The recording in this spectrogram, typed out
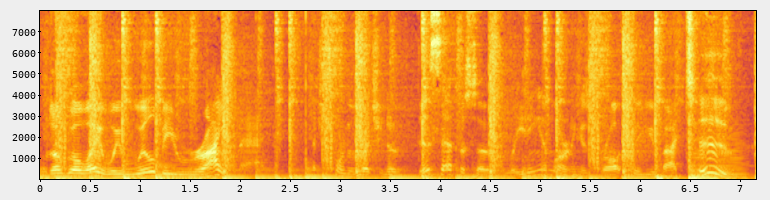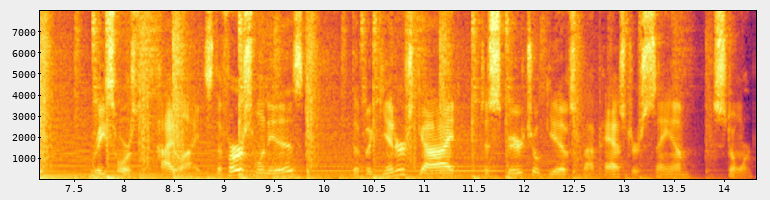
Well, don't go away. We will be right back let you know this episode of Leading and Learning is brought to you by two resource highlights. The first one is The Beginner's Guide to Spiritual Gifts by Pastor Sam Storms.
